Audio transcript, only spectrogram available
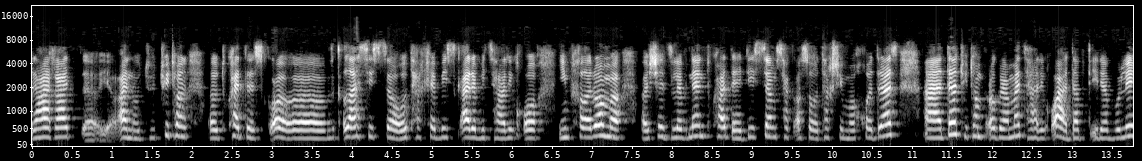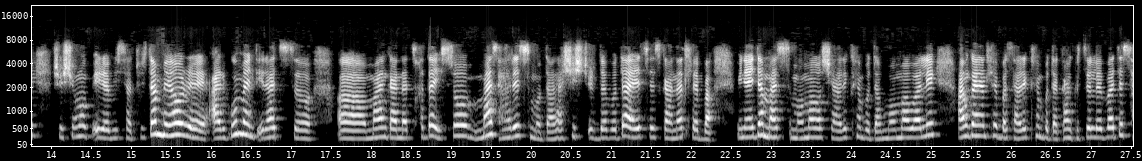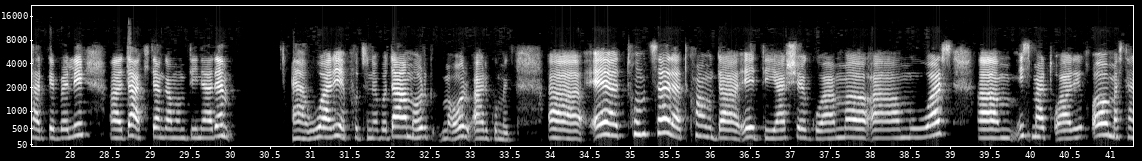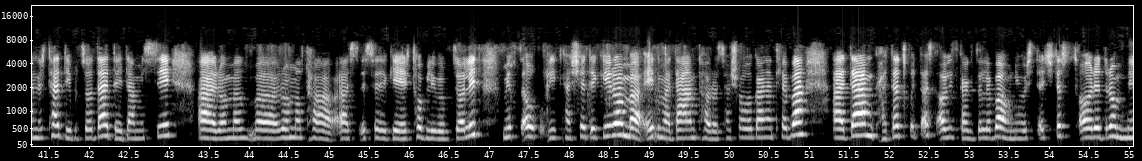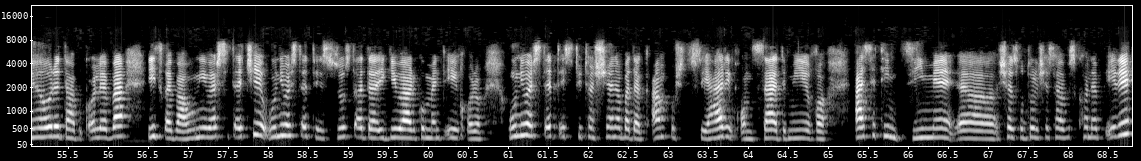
რაღაც ანუ თვითონ ვთქვათ კლასის ოთახების კარებიც არ იყო იმხელა რომ შეძლებდნენ ვთქვათ ედის საკლასო ოთახში მოხვედრას და თვითონ პროგრამაც არ იყო ადაპტირებული შშმ პირებისათვის და მეორე არგუმენტი, რაც მან განაცხადა ის, რომ მას არ ესმოდა, რაში სჭირდებოდა ეს ეს განათლება. ვინაიდან მას მომავალში არ იქნებოდა მომავალი, ამ განათლებას არ იქნებოდა გაგრძელება და სარგებელი და აქედან გამომდინარე უარი ეფუძნებოდა ამ ორ ორ არგუმენტს. აა თუმცა რა თქმა უნდა, ედი არ შეგვა ამ ამ უარს, ის მარტო არ იყო, მასთან ერთად იბრძოდა დედამისი, რომელ რომელთა ესე იგი ერთობლივი ბრძოლით მიღწევა იქნა შედეგი, რომ ედმა დაამთავრა საშუალო განათლება და გადაწყვიტა სწავლის გაგრძელება უნივერსიტეტში და სწორედ რომ მეორე დაბრკოლება იწყება უნივერსიტეტში, უნივერსიტეტის ზუსტად იგივე არგუმენტი იყო, რომ უნივერსიტეტის თვითონ შენობა და კამპუსი არ იყო მზად მიიღო ასეთი მძიმე შეზღუდული შესაბამის ქონა პირი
